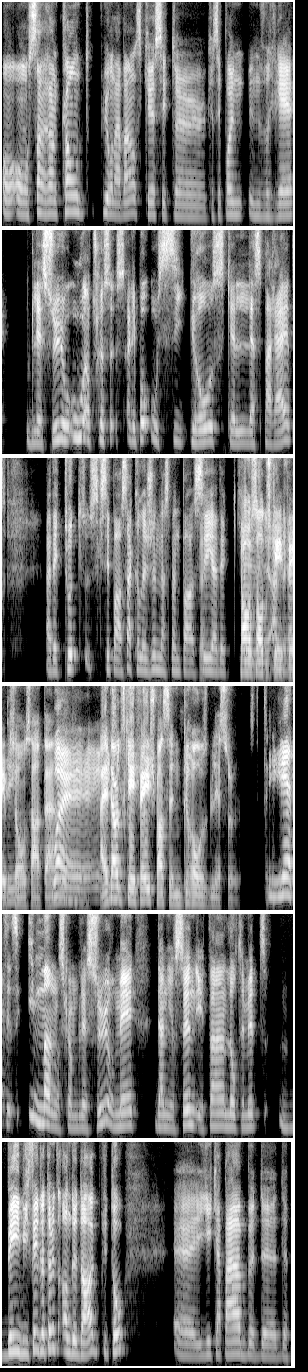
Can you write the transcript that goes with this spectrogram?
On, on s'en rend compte plus on avance que c'est un que c'est pas une, une vraie blessure, ou en tout cas, elle n'est pas aussi grosse qu'elle laisse paraître avec tout ce qui s'est passé à Collision la semaine passée avec. Quand on euh, sort du kayfabe, ça, on s'entend. Ouais. À l'intérieur du kayfabe, je pense que c'est une grosse blessure. c'est immense comme blessure, mais Danielson étant l'ultimate babyface, l'ultimate underdog plutôt, euh, il est capable de, de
